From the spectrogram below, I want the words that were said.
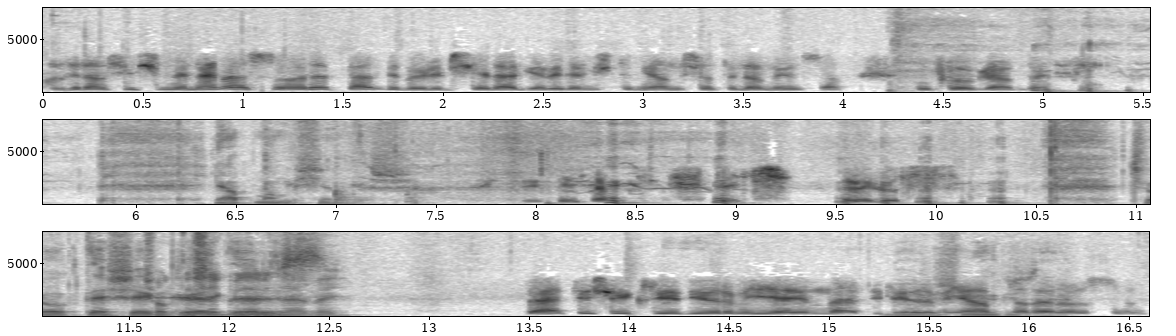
Haziran seçimlerinden hemen sonra ben de böyle bir şeyler gevelemiştim yanlış hatırlamıyorsam bu programda. Yapmamışındır. Peki, öyle olsun. Çok teşekkür, Çok teşekkür ederiz ederiz. Er Bey. Ben teşekkür ediyorum. İyi yayınlar diliyorum. İyi Görüşmek haftalar üzere. olsun.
